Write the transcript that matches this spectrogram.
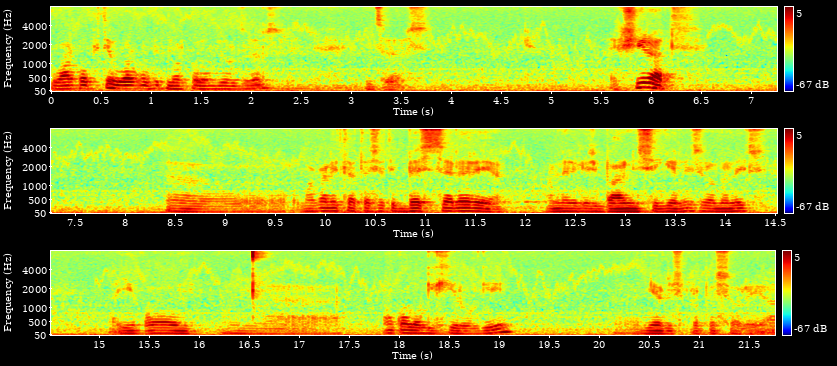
უარყოფით და უარყოფით მორფოლოგიურ ძრებს იწევს ხშირად აა მაგალითად ესეთი ბესტსელერია ამერიკაში ბარნი სიგელის რომელიც იყო ონკოლოგი ქირურგი იელის პროფესორია.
